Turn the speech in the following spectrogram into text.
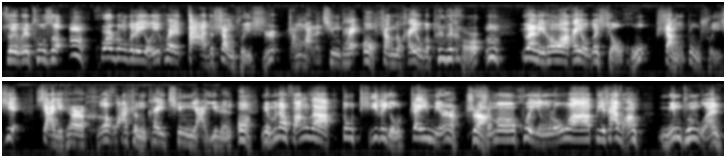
最为出色。嗯，花洞子里有一块大的上水石，长满了青苔。哦，上头还有个喷水口。嗯。院里头啊，还有个小湖，上筑水榭。下几天荷花盛开，清雅宜人。哦，你们那房子啊，都提的有斋名啊，是啊，什么汇影楼啊、碧沙坊、明春馆、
